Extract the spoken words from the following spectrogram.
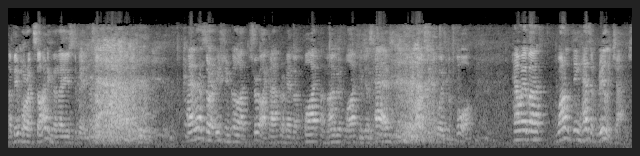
a bit more exciting than they used to be." and that's sort of interesting because I'm sure I can't remember quite a moment like you just had Five Sync Boys before. However, one thing hasn't really changed.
